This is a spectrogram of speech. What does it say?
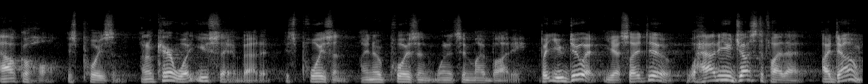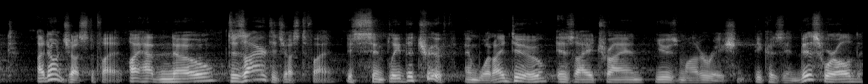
Alcohol is poison. I don't care what you say about it. It's poison. I know poison when it's in my body. But you do it. Yes, I do. Well, how do you justify that? I don't. I don't justify it. I have no desire to justify it. It's simply the truth. And what I do is I try and use moderation. Because in this world,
